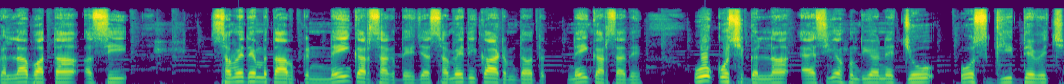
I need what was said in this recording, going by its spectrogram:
ਗੱਲਾਂ ਬਾਤਾਂ ਅਸੀਂ ਸਮੇਂ ਦੇ ਮੁਤਾਬਕ ਨਹੀਂ ਕਰ ਸਕਦੇ ਜਾਂ ਸਮੇਂ ਦੀ ਘਾਟ ਮੁਤਾਬਕ ਨਹੀਂ ਕਰ ਸਕਦੇ, ਉਹ ਕੁਝ ਗੱਲਾਂ ਐਸੀਆਂ ਹੁੰਦੀਆਂ ਨੇ ਜੋ ਉਸ ਗੀਤ ਦੇ ਵਿੱਚ,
